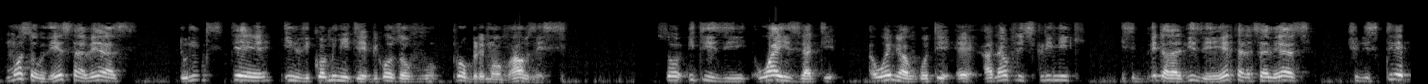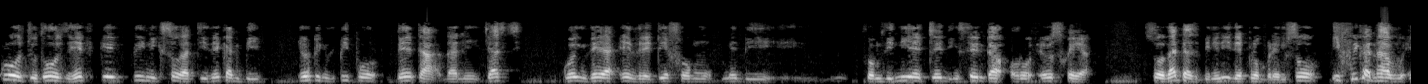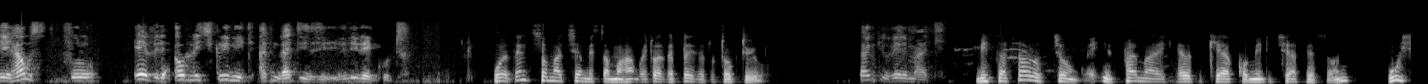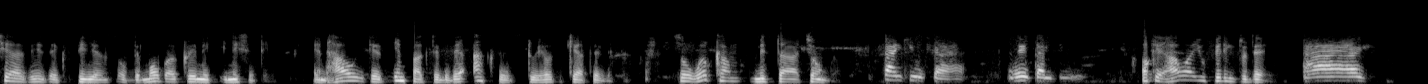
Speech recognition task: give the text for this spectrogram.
most of the health surveyors do not stay in the community because of problem of houses. So it is wise that when you have got a, an outreach clinic, it's better that these health surveyors should stay close to those health clinics so that they can be helping the people better than just going there every day from maybe from the near trading center or elsewhere. So that has been really a problem. So if we can have a house for every outreach clinic, I think that is really good. Well, thanks so much, uh, Mr. Mhango. It was a pleasure to talk to you. Thank you very much. Mr. Saulos Chongwe is primary health care committee chairperson who shares his experience of the mobile clinic initiative and how it has impacted their access to health care services. So welcome, Mr. Chongwe. Thank you, sir. Welcome to you. Okay, how are you feeling today? Uh,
